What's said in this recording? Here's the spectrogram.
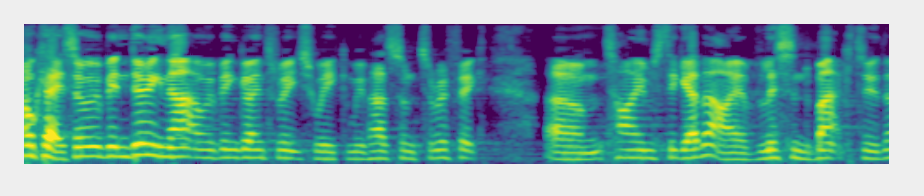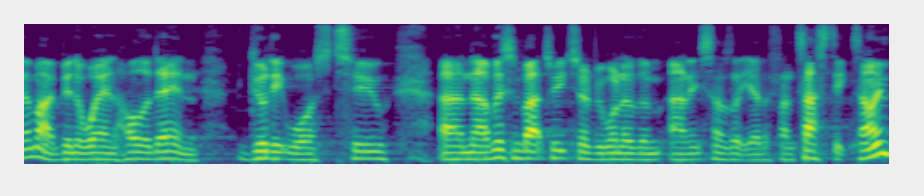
Okay, so we've been doing that and we've been going through each week and we've had some terrific um, times together. I have listened back to them. I've been away on holiday and good it was too. And I've listened back to each and every one of them and it sounds like you had a fantastic time.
